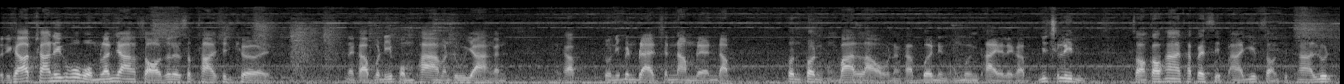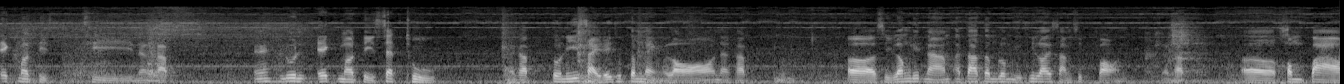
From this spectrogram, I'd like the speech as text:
สวัสดีครับเช้านี้ก็พวกผมร้านยางสอเจริญสัพทาเช่นเคยนะครับวันนี้ผมพามันดูยางกันนะครับตัวนี้เป็นแบรนด์ชั้นนำเลยอันดับต้นๆของบ้านเรานะครับเบอร์หนึ่งของเมืองไทยเลยครับมิชลิน 295ทับ80 R 22.5 รุ่น X Multi T นะครับเอ๊ะรุ่น X Multi Z2 นะครับตัวนี้ใส่ได้ทุกตำแหน่งล้อนะครับเอ่อสีล่องลิดน้ำอัตราเติมลมอยู่ที่ 130 ปอนด์นะครับ คอมเปาว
